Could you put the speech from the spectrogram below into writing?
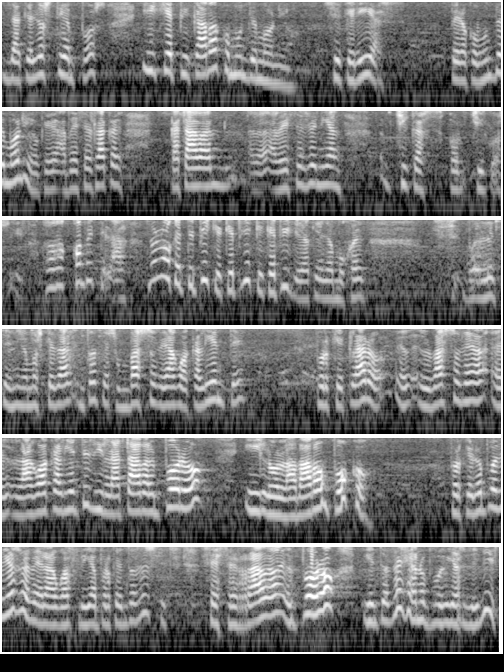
de aquellos tiempos, y que picaba como un demonio, si querías, pero como un demonio, que a veces la ca- cataban, a veces venían chicas con chicos, y, "Ah, cómetela, no, no, que te pique, que pique, que pique, aquella mujer. Pues le teníamos que dar entonces un vaso de agua caliente, porque claro, el, vaso de el agua caliente dilataba el poro y lo lavaba un poco, porque no podías beber agua fría, porque entonces se, cerraba el poro y entonces ya no podías vivir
